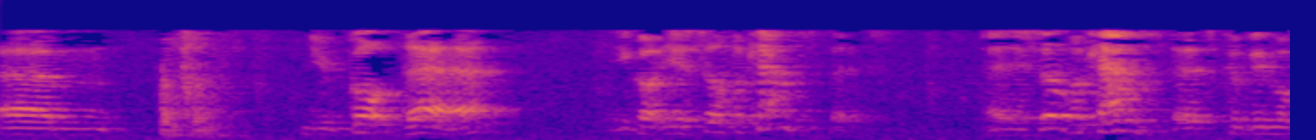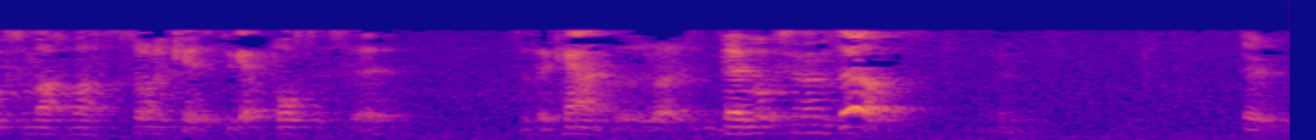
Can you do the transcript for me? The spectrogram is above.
um, you've got there, you've got your silver candlesticks. And your silver candlesticks could be muksa machmas kids to get bosses here. So the candles, right? They're muksa themselves. Don't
